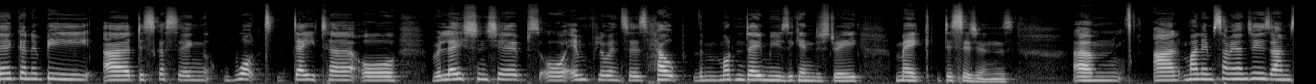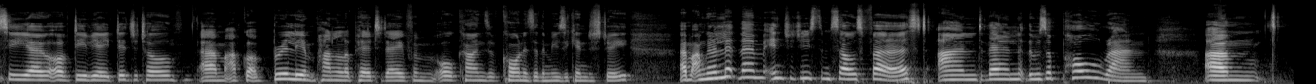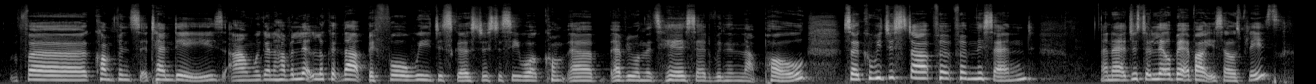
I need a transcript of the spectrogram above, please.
We're going to be uh, discussing what data or relationships or influences help the modern day music industry make decisions. Um, and my name's Sammy Andrews. I'm CEO of Deviate Digital. Um, I've got a brilliant panel up here today from all kinds of corners of the music industry. Um, I'm going to let them introduce themselves first, and then there was a poll ran um, for conference attendees, and we're going to have a little look at that before we discuss, just to see what uh, everyone that's here said within that poll. So, could we just start from this end? And uh, just a little bit about yourselves, please.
